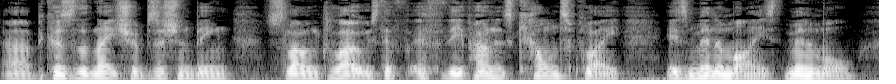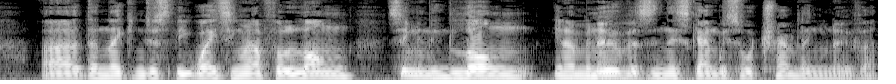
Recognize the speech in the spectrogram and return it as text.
Uh, because of the nature of position being slow and closed, if, if the opponent's counterplay is minimized, minimal, uh, then they can just be waiting around for long, seemingly long, you know, maneuvers. In this game, we saw a trebling maneuver,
